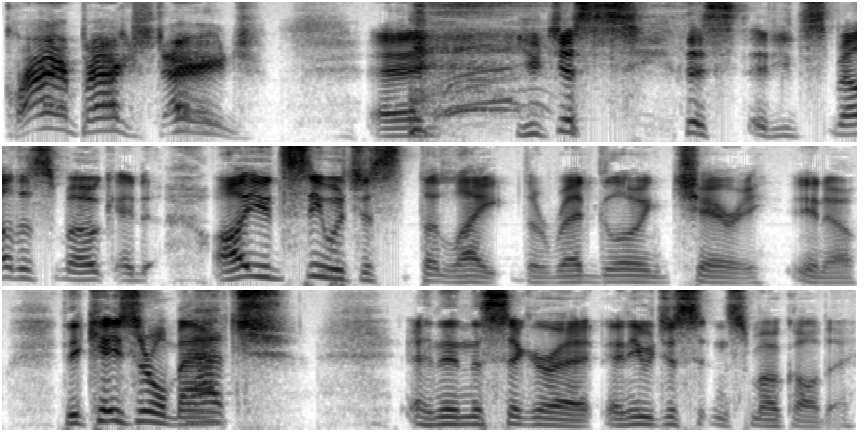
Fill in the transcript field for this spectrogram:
quiet backstage! And you just see this and you'd smell the smoke and all you'd see was just the light the red glowing cherry you know the occasional match and then the cigarette and he would just sit and smoke all day.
